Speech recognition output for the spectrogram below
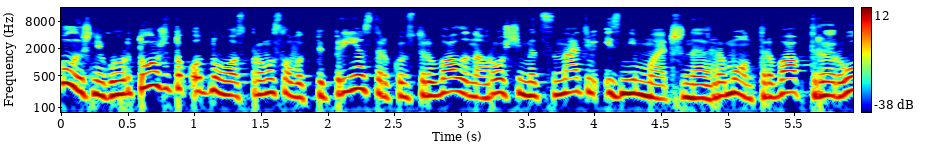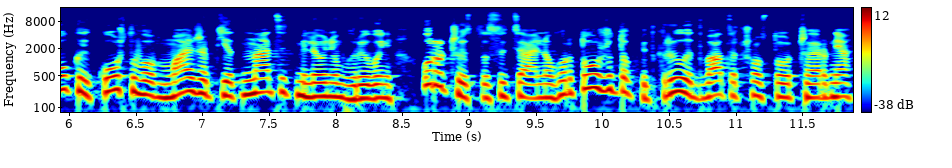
Колишній гуртожиток одного з промислових підприємств реконструювали на гроші меценатів із Німеччини. Ремонт тривав три роки і коштував майже 15 мільйонів гривень. Урочисто соціальний гуртожиток відкрили 26 червня.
